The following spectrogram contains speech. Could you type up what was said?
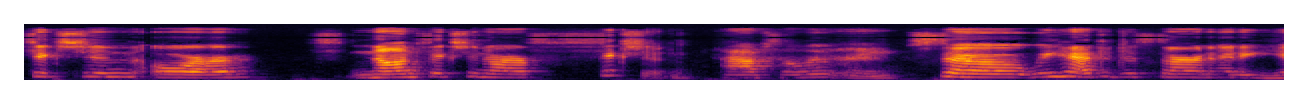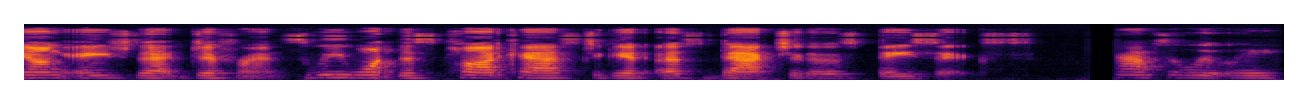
fiction or nonfiction or fiction. Absolutely. So we had to discern at a young age that difference. We want this podcast to get us back to those basics. Absolutely.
